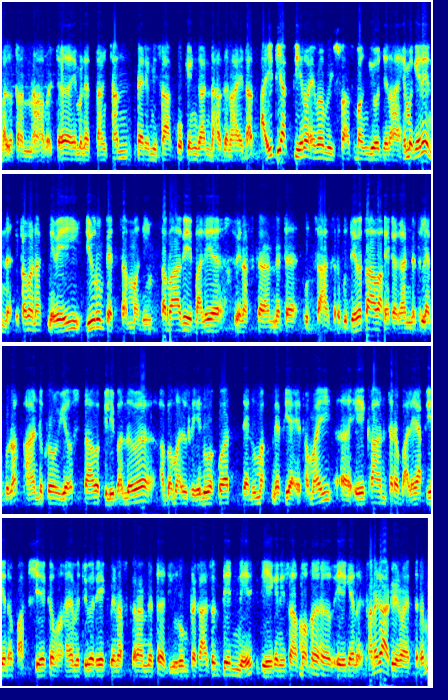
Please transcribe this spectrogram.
බල තණ්හාවට. එහෙම නැත්නම් ඡන්ද බැරි නිසා කොකෙන් ගන්න හදන අයටත් අයිතියක් තියෙනවා එම විශ්වාස භංග යෝජනා එහෙම ගෙනෙන්න. එපමණක් නෙවෙයි දියුරුම් පෙත් සම්මගින් සභාවේ බලය වෙනස් කරන්නට උත්සාහ කරපු දෙවතාවක් දැක ගන්නට ලැබුණා. ආණ්ඩු ක්‍රම ව්‍යවස්ථාව පිළිබඳව අබමල් රේණුවකවත් දැනුමක් නැති අය තමයි ඒකාන්තර බලයක් තියෙන පක්ෂයක මහමැතිවරයෙක් වෙනස් කරන්නට දියුරුම් ප්‍රකාශ දෙන්නේ. ඉතින් ඒක නිසා මම ඒ ගැන කනගාටු වෙනවා ඇත්තටම.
